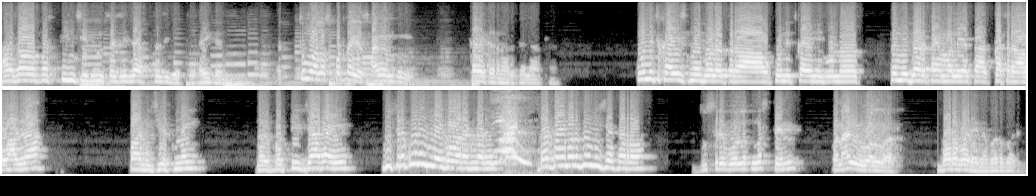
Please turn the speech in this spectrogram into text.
हा जवळपास तीनशे दिवसाची जास्तच घेतो आहे का नाही? तुम्हालाच पडता सांगा ना तुम्ही. काय करणार त्याला आता? कोणीच काहीच नाही बोलत राव कोणीच काही नाही बोलत. तुम्ही दर टायमाला येता कचरा वाढला पाणीच येत नाही नळपट्टी जागा आहे दुसरं कोणीच नाही का ओरडणार. दर टायमाला तुम्हीच येता राव. दुसरे बोलत नसते पण आम्ही बोलणार. बरोबर आहे ना बरोबर आहे.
